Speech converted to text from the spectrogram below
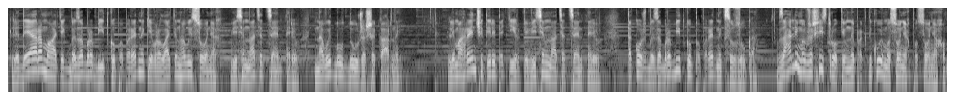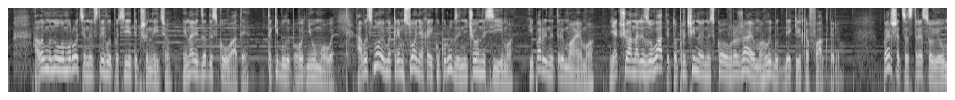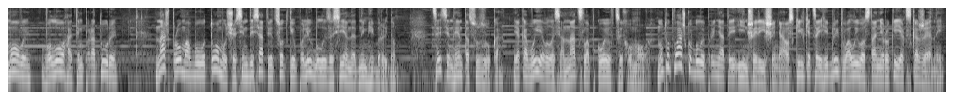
Лідея Ароматік без обробітку, попередник євролайтинговий сонях 18 центнерів. На вид був дуже шикарний. Лімагрен 4 п'ятірки 18 центнерів. Також без обробітку попередник Сузука. Взагалі ми вже 6 років не практикуємо сонях по соняхам, але в минулому році не встигли посіяти пшеницю і навіть задискувати. Такі були погодні умови. А весною ми, крім соняха і кукурудзи, нічого не сіємо і пари не тримаємо. Якщо аналізувати, то причиною низького врожаю могли бути декілька факторів. Перше це стресові умови, волога, температури. Наш промах був у тому, що 70% полів були засіяні одним гібридом. Це Сінгента Сузука, яка виявилася надслабкою в цих умовах. Ну тут важко було прийняти інше рішення, оскільки цей гібрид валив останні роки як скажений.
